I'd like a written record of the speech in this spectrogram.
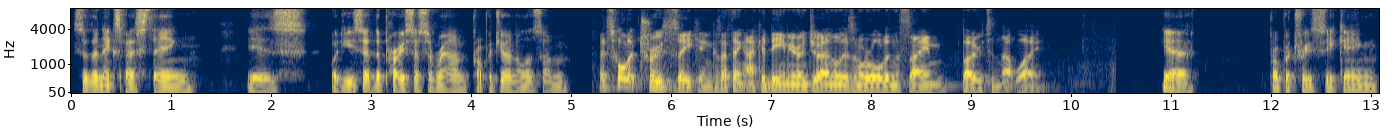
So the next best thing is what you said, the process around proper journalism. Let's call it truth seeking, because I think academia and journalism are all in the same boat in that way. Yeah, proper truth seeking.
